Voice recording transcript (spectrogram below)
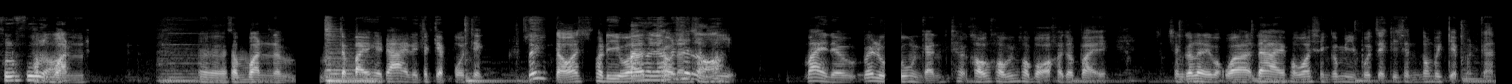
คุณครูเหรอสำวัน เออสำวันน่ะจะไปให้ได้เลยจะเก็บโปรเจกต์เฮ้ยแต่ว่าพอดีว่าไปมาแล้วแถวไม่นั้ใช่นเหรฉันอมีไม่เดี๋ยวไม่รู้เหมือนกันเขาเขาเขาบอกว่าเขาจะไป ฉันก็เลยบอกว่าได้ เพราะว่าฉันก็มีโปรเจกต์ที่ฉันต้องไปเก็บเหมือนกัน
